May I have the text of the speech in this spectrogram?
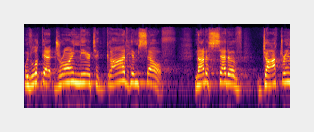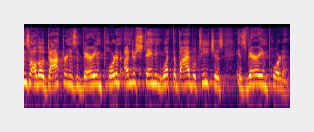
We've looked at drawing near to God Himself, not a set of doctrines, although doctrine is very important. Understanding what the Bible teaches is very important.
